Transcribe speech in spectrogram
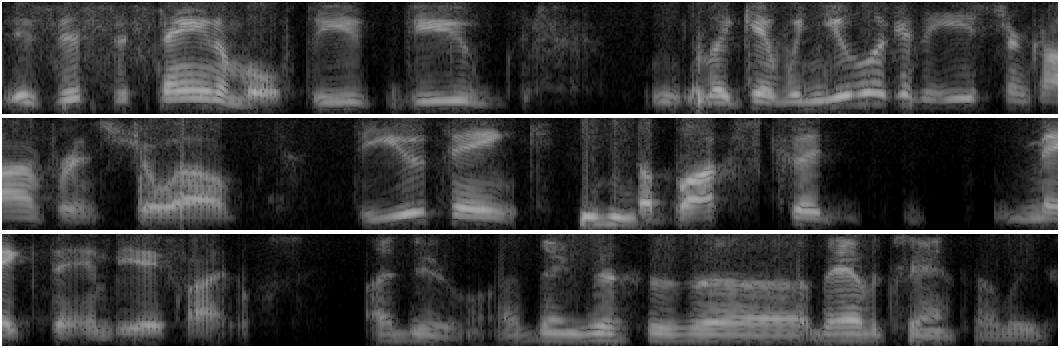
is this sustainable? Do you do you like when you look at the Eastern Conference, Joel? Do you think Mhm. the Bucks could make the NBA Finals? I do. I think this is a they have a chance at least.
